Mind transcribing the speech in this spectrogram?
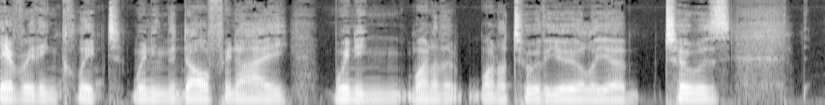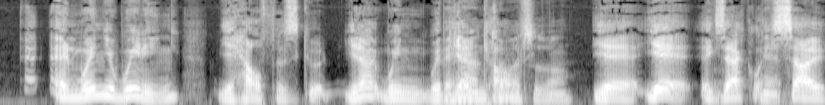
everything clicked. Winning the Dauphiné, winning one of the one or two of the earlier tours. And when you're winning, your health is good. You don't win with a Yeah, head cold. Thomas as well. Yeah, yeah, exactly. Yeah. So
